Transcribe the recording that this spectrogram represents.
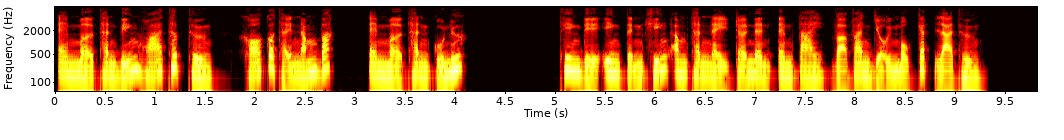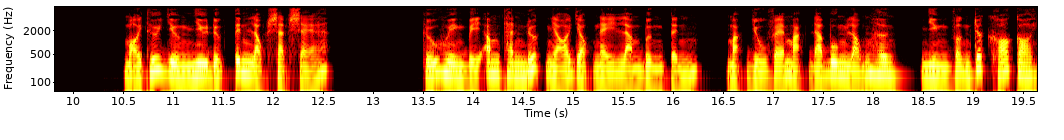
Em mờ thanh biến hóa thất thường, khó có thể nắm bắt, em mờ thanh của nước. Thiên địa yên tĩnh khiến âm thanh này trở nên êm tai và vang dội một cách lạ thường. Mọi thứ dường như được tinh lọc sạch sẽ. Cửu huyền bị âm thanh nước nhỏ giọt này làm bừng tỉnh, mặc dù vẻ mặt đã buông lỏng hơn, nhưng vẫn rất khó coi.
